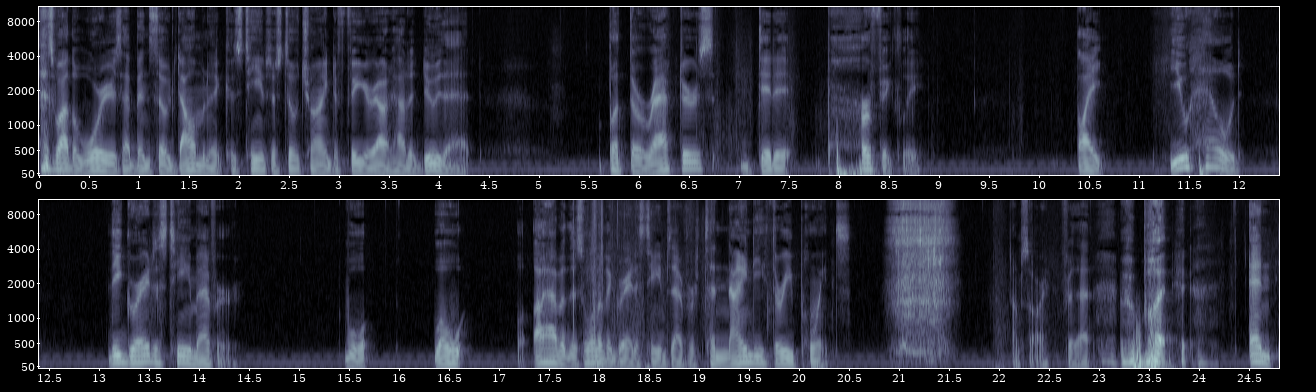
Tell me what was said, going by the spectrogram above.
that's why the Warriors have been so dominant cuz teams are still trying to figure out how to do that. But the Raptors did it perfectly. Like you held the greatest team ever. Well, well, I have it. This one of the greatest teams ever to 93 points. I'm sorry for that, but and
